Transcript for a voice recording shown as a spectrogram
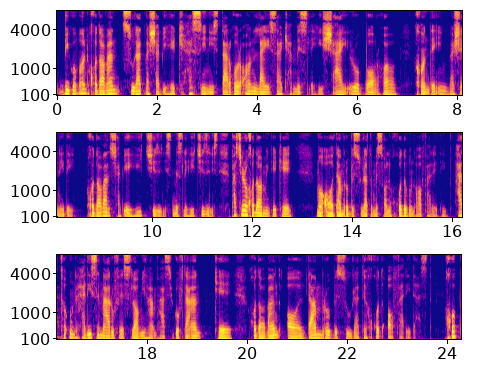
بیگمان خداوند صورت و شبیه کسی نیست. در قرآن لیسه که مثلهی شعی رو بارها خانده ایم و شنیده ایم خداوند شبیه هیچ چیزی نیست مثل هیچ چیزی نیست. پس چرا خدا میگه که ما آدم رو به صورت و مثال خودمون آفریدیم؟ حتی اون حدیث معروف اسلامی هم هست گفتن که خداوند آدم رو به صورت خود آفریده است. خب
